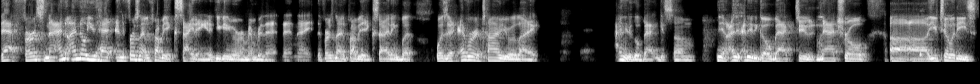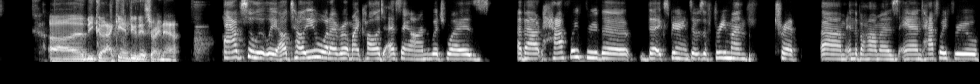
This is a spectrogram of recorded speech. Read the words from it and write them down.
that first night, I know, I know you had, and the first night was probably exciting. And if you can even remember that that night, the first night was probably exciting. But was there ever a time you were like, I need to go back and get some you know, I, I need to go back to natural uh, uh, utilities uh, because I can't do this right now. Absolutely. I'll tell you what I wrote my college essay on, which was about halfway through the the experience. It was a three month trip um, in the Bahamas, and halfway through,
